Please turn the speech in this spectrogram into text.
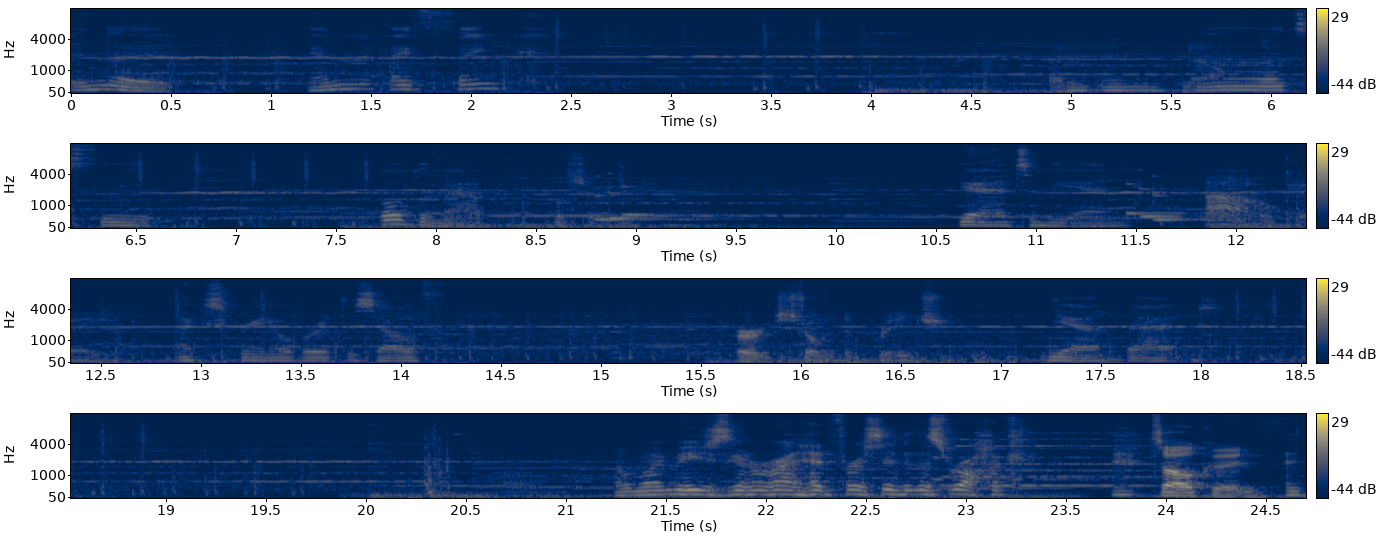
in the inn, I think. Is that an inn? No. No, that's the. Pull up the map. I'll show you. Yeah, it's in the end. Ah. Okay. Next screen over at the south. Or just over the bridge. Yeah, that. Don't mind me, just gonna run headfirst into this rock. It's all good.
